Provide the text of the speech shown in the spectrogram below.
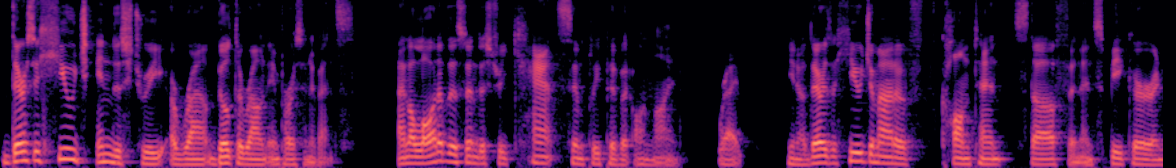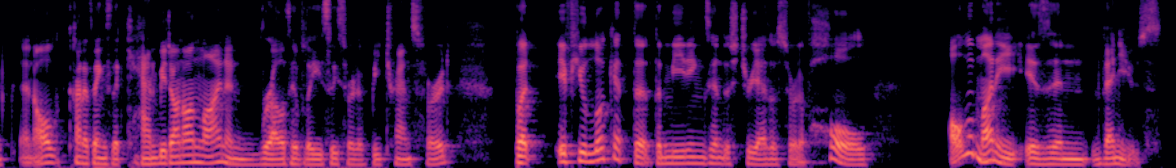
there's a huge industry around built around in-person events. And a lot of this industry can't simply pivot online. Right you know there's a huge amount of content stuff and, and speaker and, and all kind of things that can be done online and relatively easily sort of be transferred. But if you look at the the meetings industry as a sort of whole all the money is in venues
